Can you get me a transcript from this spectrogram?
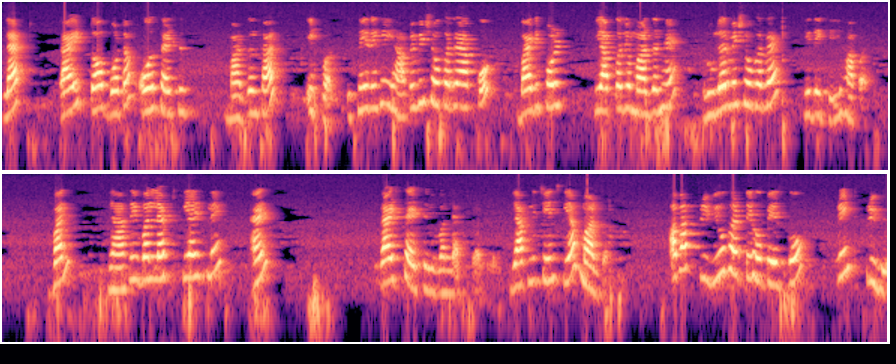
Left right top bottom all side से मार्जिन आर इक्वल इसलिए देखिए, यहाँ पे भी शो कर रहा है आपको बाय डिफ़ॉल्ट ये आपका जो मार्जिन है रूलर में शो कर रहा है, ये देखिए यहाँ पर। वन यहाँ से वन लेफ़्ट किया इसने एंड राइट साइड से भी वन लेफ़्ट कर दिया। ये आपने चेंज किया मार्जिन अब आप प्रीव्यू करते हो पेज को प्रिंट प्रीव्यू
